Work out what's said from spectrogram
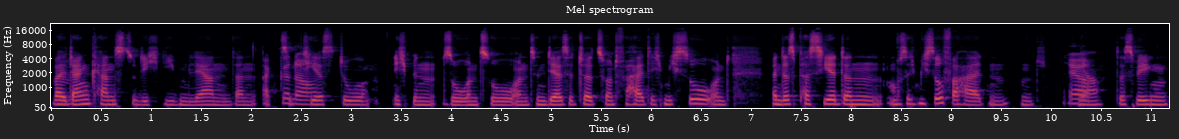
weil Mhm. dann kannst du dich lieben lernen. Dann Genau. akzeptierst du: „Ich bin so und so und in der Situation verhalte ich mich so und wenn das passiert, dann muss ich mich so verhalten.“ Und Ja. ja, deswegen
